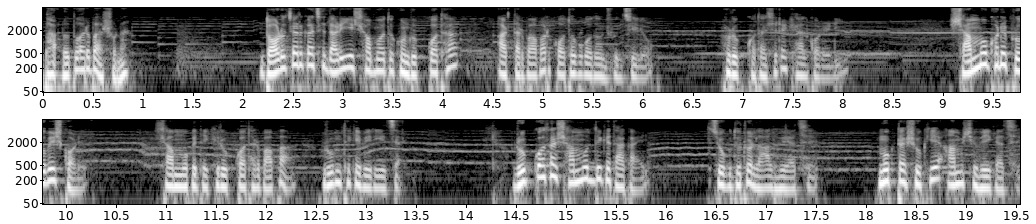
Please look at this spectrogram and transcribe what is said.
ভালো তো আর বাসো না। দরজার কাছে দাঁড়িয়ে সাম্য তখন রূপকথা আর তার বাবার কথোপকথন শুনছিল। রূপকথা সেটা খেয়াল করেনি। সাম্য ঘরে প্রবেশ করে। সাম্যকে দেখে রূপকথার বাবা রুম থেকে বেরিয়ে যায়। রূপকথার সাম্যর দিকে তাকায়। চোখ দুটো লাল হয়ে আছে। মুখটা শুকিয়ে আমসি হয়ে গেছে।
